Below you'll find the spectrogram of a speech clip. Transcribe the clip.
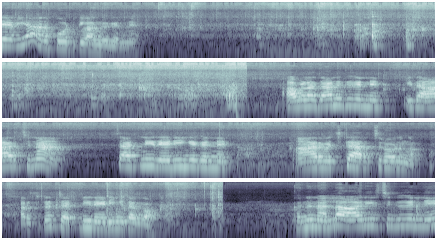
தேவையோ அதை போட்டுக்கலாங்க கண்ணு. அவ்வளோதானுங்க கண்ணு. இது ஆறுச்சுன்னா சட்னி ரெடிங்க கண்ணு. ஆற வச்சுட்டு அரைச்சிடணுங்க அரைச்சிட்டா சட்னி ரெடிங்க தாங்க கண்ணு நல்லா ஆறிடுச்சுங்க கண்ணு.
